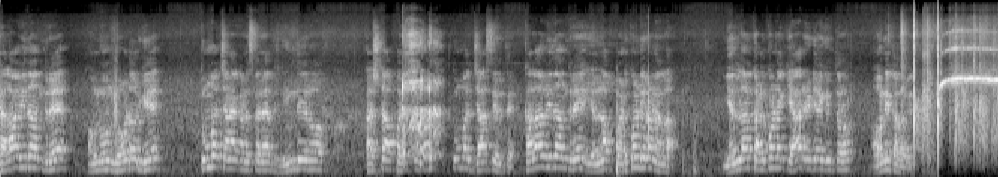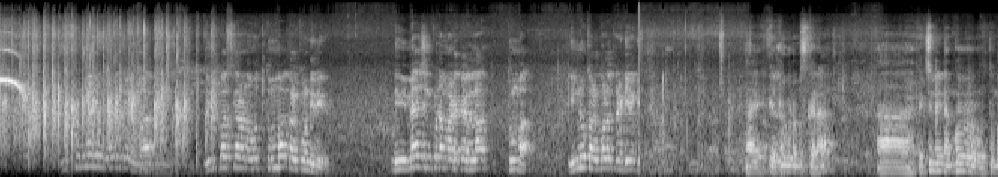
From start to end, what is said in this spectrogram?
ಕಲಾವಿದ ಅಂದರೆ ಅವನು ನೋಡೋರಿಗೆ ತುಂಬ ಚೆನ್ನಾಗಿ ಕಾಣಿಸ್ತಾನೆ ಅದ್ರ ಹಿಂದೆ ಇರೋ ಕಷ್ಟ ಪರಿಶ್ರಮ ತುಂಬಾ ಜಾಸ್ತಿ ಇರುತ್ತೆ. ಕಲಾವಿದ ಅಂದ್ರೆ ಎಲ್ಲ ಪಡ್ಕೊಂಡಿರೋನಲ್ಲ, ಎಲ್ಲ ಕಳ್ಕೊಳಕ್ ಯಾರು ರೆಡಿ ಆಗಿರ್ತಾರೋ ಅವನೇ ಕಲಾವಿದ. ಇದಕ್ಕೋಸ್ಕರ ನಾವು ತುಂಬಾ ಕಳ್ಕೊಂಡಿದೀವಿ. ನೀವು ಇಮ್ಯಾಜಿನ್ ಕೂಡ ಮಾಡೋಕ್ಕಾಗಲ್ಲ, ತುಂಬಾ. ಇನ್ನೂ ಕಳ್ಕೊಳಕ್ ರೆಡಿ ಹಾಯ್ ಎಲ್ರಿಗೂ ನಮಸ್ಕಾರ. ಆ್ಯಕ್ಚುಲಿ ನನಗೂ ತುಂಬ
